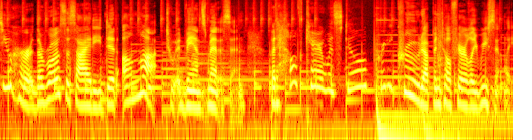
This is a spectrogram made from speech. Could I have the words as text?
As you heard, the Royal Society did a lot to advance medicine, but healthcare was still pretty crude up until fairly recently.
